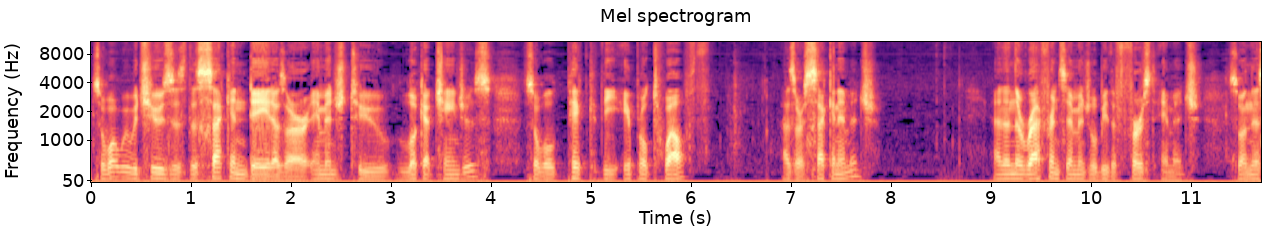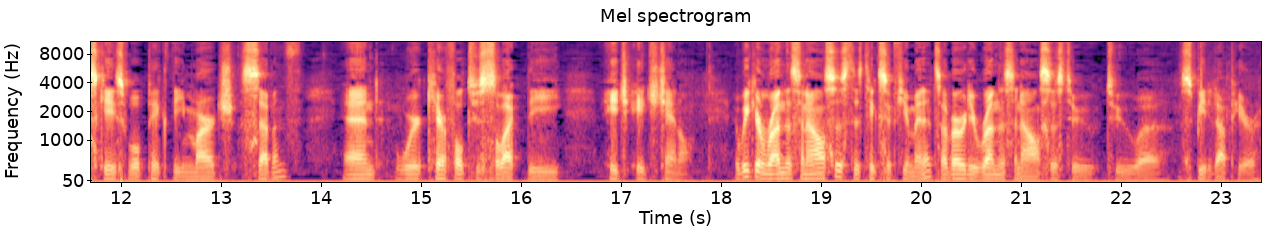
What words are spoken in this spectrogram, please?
So what we would choose is the second date as our image to look at changes. So we'll pick the April 12th as our second image. And then the reference image will be the first image. So in this case we'll pick the March 7th and we're careful to select the HH channel. We can run this analysis. This takes a few minutes. I've already run this analysis to, to uh, speed it up here.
